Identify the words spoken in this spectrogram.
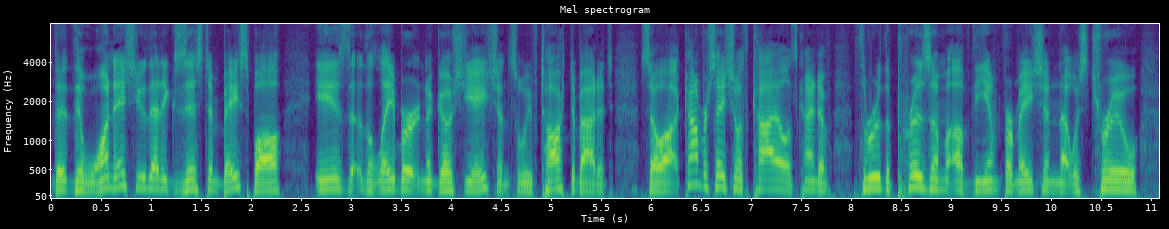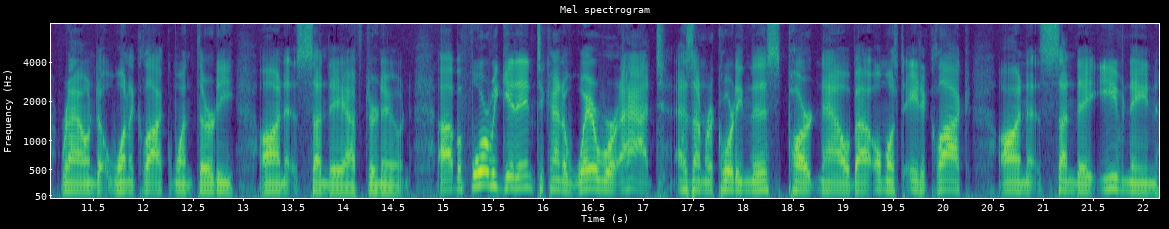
the, the one issue that exists in baseball is the labor negotiation. So we've talked about it. So a uh, conversation with Kyle is kind of through the prism of the information that was true around 1 o'clock, 1.30 on Sunday afternoon. Uh, before we get into kind of where we're at as I'm recording this part now about almost 8 o'clock on Sunday evening,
